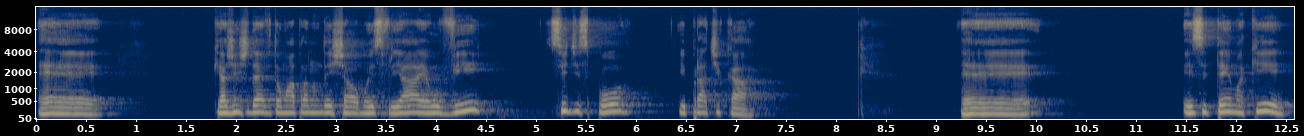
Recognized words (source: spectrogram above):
é que a gente deve tomar para não deixar o amor esfriar é ouvir, se dispor e praticar. É, esse tema aqui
